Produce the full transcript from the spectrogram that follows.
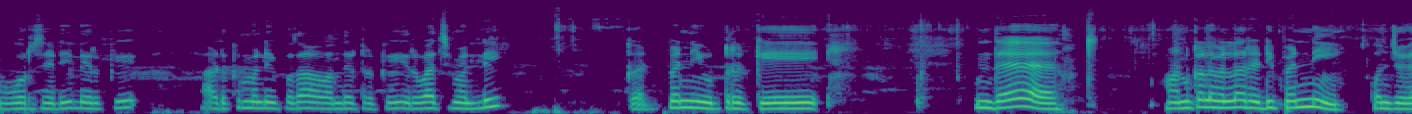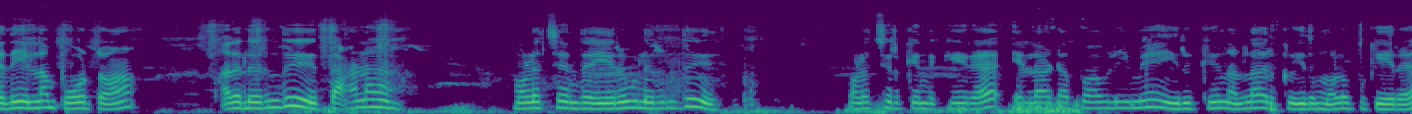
ஒவ்வொரு செடியில் இருக்குது அடுக்கு மல்லி இப்போ தான் வந்துட்டுருக்கு. இருவாச்சி மல்லி கட் பண்ணி விட்ருக்கு இந்த மண்கலவெல்லாம் ரெடி பண்ணி கொஞ்சம் விதையெல்லாம் போட்டோம். அதிலிருந்து தானாக முளச்ச அந்த எருவுலேருந்து முளைச்சிருக்கு இந்த கீரை எல்லா டப்பாவுலேயுமே இருக்குது நல்லா இருக்குது இது முளப்பு கீரை.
